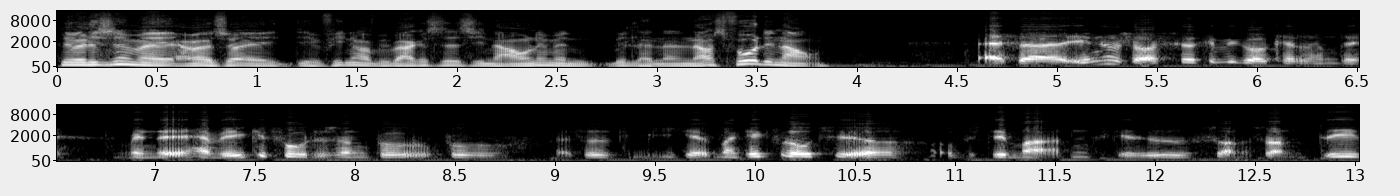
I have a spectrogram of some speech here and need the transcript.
Det var ligesom, øh, altså, det er fint nok, at vi bare kan sidde og sige navne, men vil han, han også få det navn? Altså, inde hos os, så kan vi godt kalde ham det. Men øh, han vil ikke få det sådan på... på altså, I kan, man kan ikke få lov til at, at bestemme, at arten skal hedde sådan og sådan. Det er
